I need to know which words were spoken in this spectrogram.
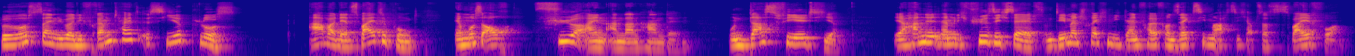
Bewusstsein über die Fremdheit ist hier plus. Aber der zweite Punkt, er muss auch für einen anderen handeln. Und das fehlt hier. Er handelt nämlich für sich selbst und dementsprechend liegt ein Fall von 687 Absatz 2 vor.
